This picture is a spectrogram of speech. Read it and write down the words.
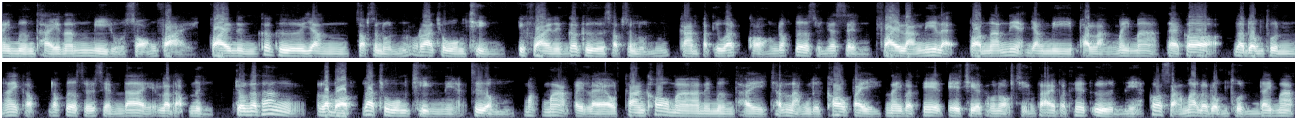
นเมืองไทยนั้นมีอยู่ 2 ฝ่าย ฝ่ายหนึ่งก็คือยังสนับสนุนราชวงศ์ชิง อีกฝ่ายหนึ่งก็คือสนับสนุนการปฏิวัติของดรสุญญเซนฝ่ายหลังนี่แหละ ตอนนั้นเนี่ยยังมีพลังไม่มาก แต่ก็ระดมทุนให้กับดรสุญญเซนได้ระดับหนึ่ง จนกระทั่งระบอบราชวงศ์ชิงเนี่ยเสื่อมมากๆไปแล้ว การเข้ามาในเมืองไทยชั้นหลังหรือเข้าไปในประเทศเอเชียตะวันออกเฉียงใต้ประเทศอื่นเนี่ยก็สามารถระดมทุนได้มาก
